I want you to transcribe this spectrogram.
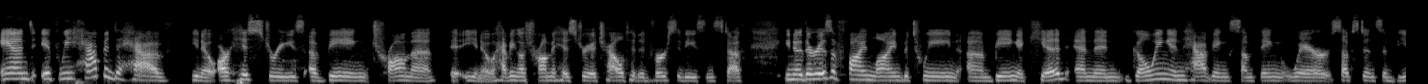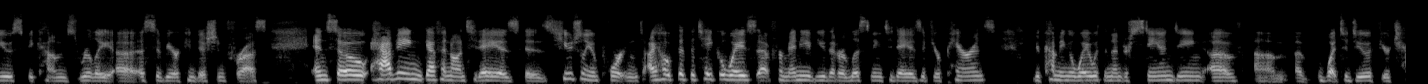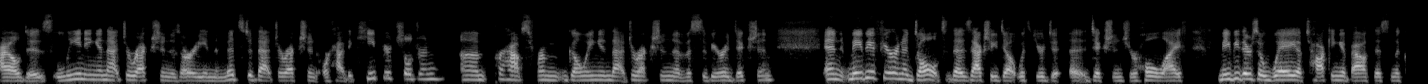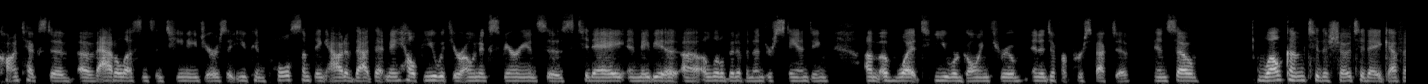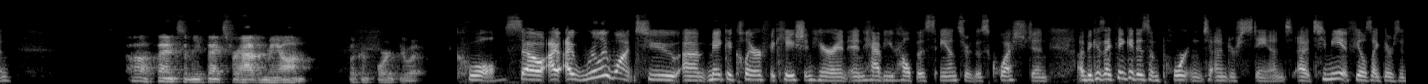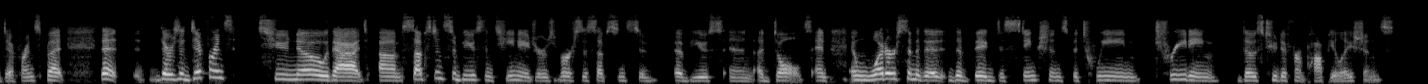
And if we happen to have you know our histories of being trauma eh, you know having a trauma history of childhood adversities and stuff you know there is a fine line between um, being a kid and then going and having something where substance abuse becomes really a, a severe condition for us. And so having geffen on today is is hugely important. I hope that the takeaways that for many of you that are listening today is if you're parents you're coming away with an understanding of, um, of what to do if your child is leaning in that direction is already in the midst of that direction or how to keep your children um, perhaps from going in that direction of a severe addiction. And maybe if you're an adult that has actually dealt with your addictions your whole life, maybe there's a way of talking about this in the context of, of adolescents and teenagers that you can pull something out of that that may help you with your own experiences today and maybe a, a little bit of an understanding um, of what you were going through in a different perspective. And so, welcome to the show today, Geffen. Oh, thanks. I mean, thanks for having me on. Looking forward to it. Cool. So I, I really want to um, make a clarification here and, and, have you help us answer this question uh, because I think it is important to understand. Uh, to me, it feels like there's a difference, but that there's a difference to know that um, substance abuse in teenagers versus substance abuse in adults, and and what are some of the the big distinctions between treating those two different populations?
